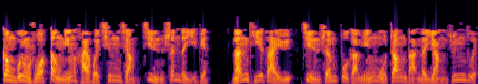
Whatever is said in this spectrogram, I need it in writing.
更不用说邓明还会倾向近身的一边。难题在于，近身不敢明目张胆的养军队，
